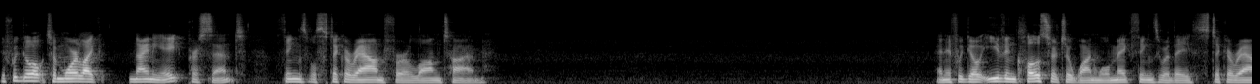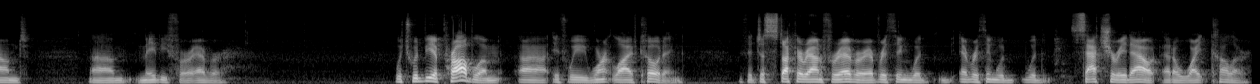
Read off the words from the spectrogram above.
If we go up to more like 98%, things will stick around for a long time. And if we go even closer to one, we'll make things where they stick around um, maybe forever. Which would be a problem uh, if we weren't live coding. If it just stuck around forever, everything would everything would, would saturate out at a white color.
